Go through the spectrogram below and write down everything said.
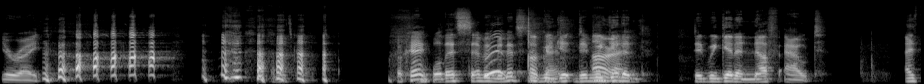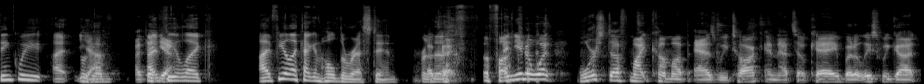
You're right. That's great. Okay, well that's seven minutes. Did we get? Did we All get right. a? Did we get enough out? I think we. I, yeah, good. I I think yeah. feel like I feel like I can hold the rest in for Okay. the, the and you know what? More stuff might come up as we talk, and that's okay. But at least we got,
